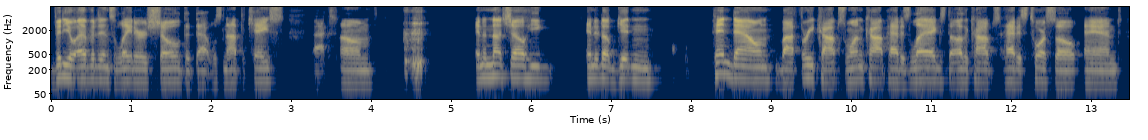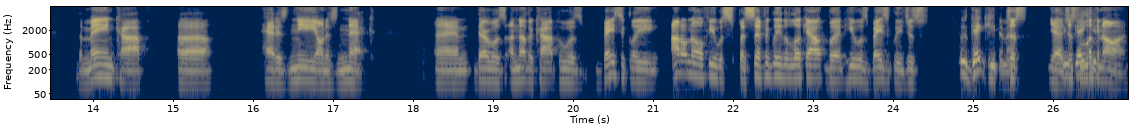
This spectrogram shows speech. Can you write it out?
video evidence later showed that that was not the case Facts. um in a nutshell he ended up getting pinned down by three cops. One cop had his legs the other cops had his torso and the main cop uh had his knee on his neck. And there was another cop who was basically i don't know if he was specifically the lookout but he was basically just He was gatekeeping, man. just yeah just looking on.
